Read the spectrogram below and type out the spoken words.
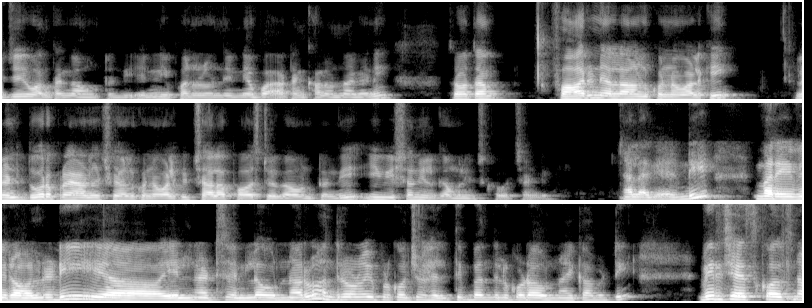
విజయవంతంగా ఉంటుంది. ఎన్ని పనులు ఎన్ని ఆటంకాలు ఉన్నా కానీ తర్వాత ఫారిన్ వెళ్ళాలనుకున్న వాళ్ళకి ఇలాంటి దూర ప్రయాణాలు చేయాలనుకున్న వాళ్ళకి చాలా పాజిటివ్గా ఉంటుంది. ఈ విషయాన్ని వీళ్ళు గమనించుకోవచ్చండి. అలాగే అండి. మరి వీరు ఆల్రెడీ ఎల్నట్స్ ఎన్లో ఉన్నారు. అందులోనూ ఇప్పుడు కొంచెం హెల్త్ ఇబ్బందులు కూడా ఉన్నాయి కాబట్టి వీరు చేసుకోవాల్సిన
